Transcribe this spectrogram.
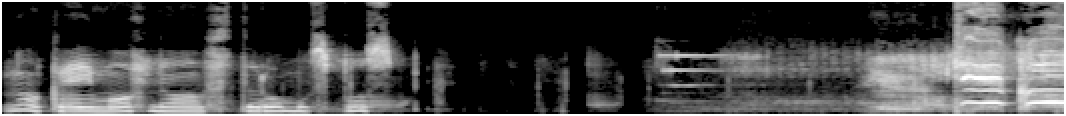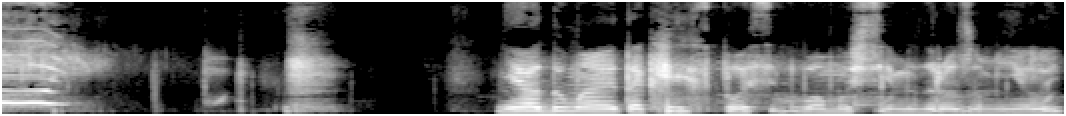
Ну окей, можна в старому способі. Я думаю, такий спосіб вам усім зрозумілий.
